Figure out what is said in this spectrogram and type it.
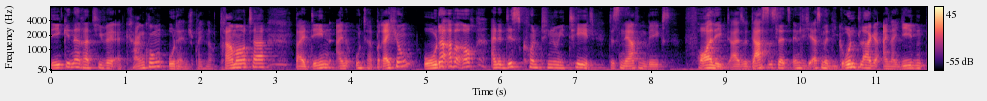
degenerative Erkrankung oder entsprechend auch Traumata, bei denen eine Unterbrechung oder aber auch eine Diskontinuität des Nervenwegs vorliegt. Also das ist letztendlich erstmal die Grundlage einer jeden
